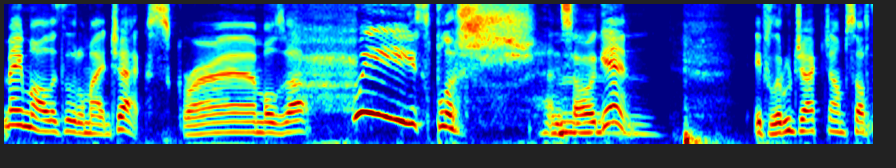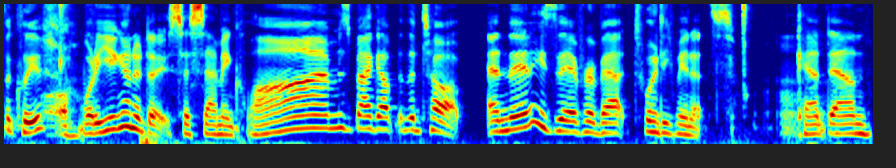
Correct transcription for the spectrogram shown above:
Meanwhile, his little mate Jack scrambles up. Whee, splush. And so mm. again, if little Jack jumps off the cliff, oh. what are you going to do? So Sammy climbs back up to the top. And then he's there for about 20 minutes. Oh. Countdown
